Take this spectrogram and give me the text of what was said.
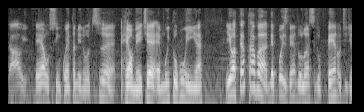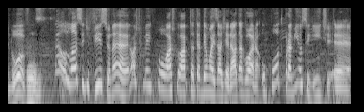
tal, e até os 50 minutos é, realmente é, é, muito ruim, né? E eu até estava depois vendo o lance do pênalti de novo. Hum. É um lance difícil, né? Eu acho que meio, eu acho que o árbitro até deu uma exagerada. Agora, o ponto para mim é o seguinte: é,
